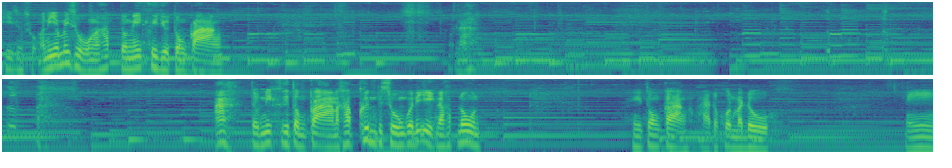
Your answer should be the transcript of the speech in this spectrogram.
ที่สูงๆ อันนี้ยังไม่สูงนะครับ ตรงนี้คืออยู่ตรงกลาง อะตรงนี้คือตรงกลางนะครับ ขึ้นไปสูงกว่านี้อีกนะครับนู่น นี่ตรงกลางพาทุกคนมาดู นี่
